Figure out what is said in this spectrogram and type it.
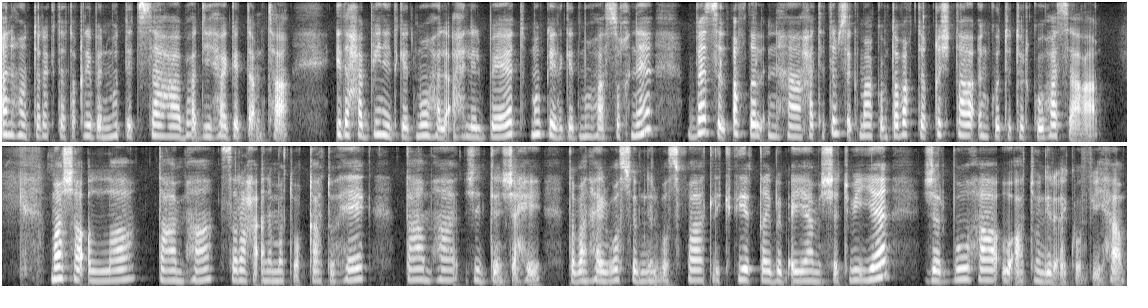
أنا هون تركتها تقريبا مدة ساعة بعديها قدمتها. إذا حابين تقدموها لأهل البيت ممكن تقدموها سخنة بس الأفضل إنها حتى تمسك معكم طبقة القشطة إنكم تتركوها ساعة. ما شاء الله طعمها صراحة أنا ما توقعته هيك طعمها جدا شهي. طبعا هاي الوصفة من الوصفات الكثير طيبة بأيام الشتوية جربوها وأعطوني رأيكم فيها.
